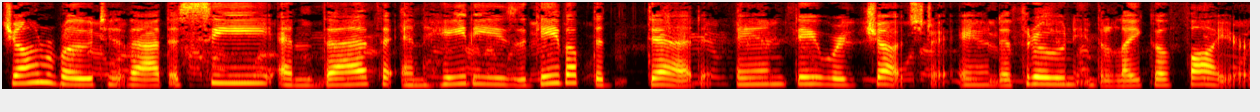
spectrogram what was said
John wrote that the sea and death and Hades gave up the dead, and they were judged and thrown in the lake of fire.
